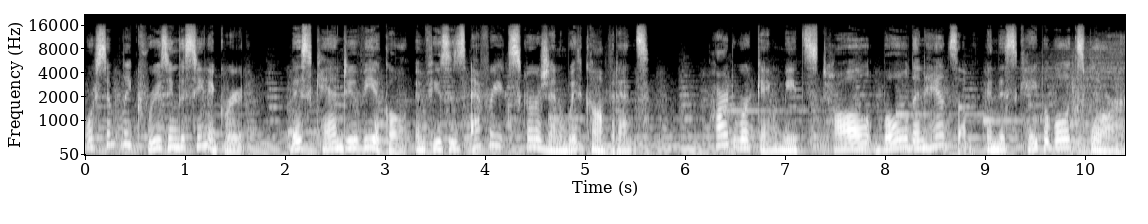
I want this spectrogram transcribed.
or simply cruising the scenic route, this can-do vehicle infuses every excursion with confidence. Hardworking meets tall, bold, and handsome in this capable Explorer.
